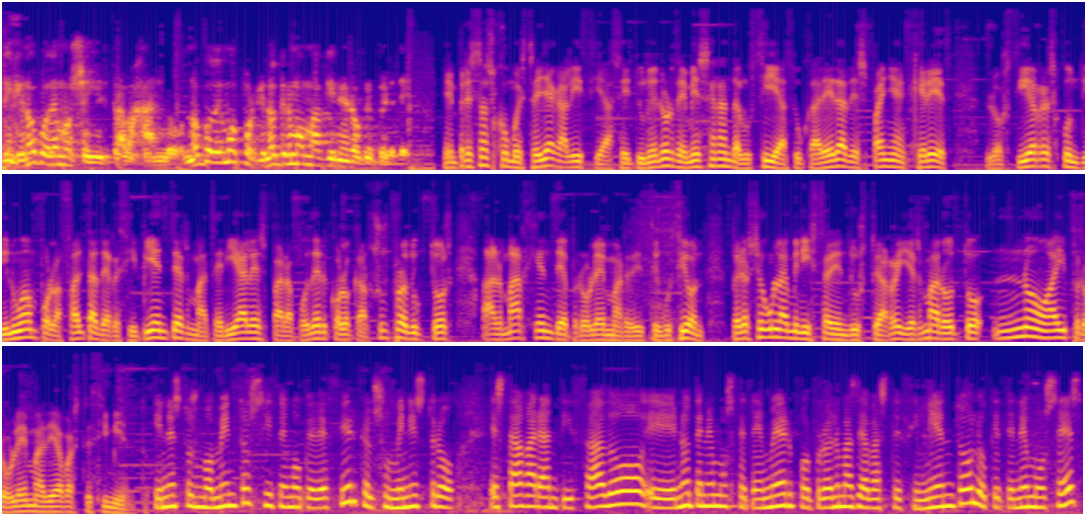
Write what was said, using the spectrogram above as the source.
de que no podemos seguir trabajando. No podemos porque no tenemos más dinero que perder. Empresas como Estrella Galicia, aceituneros de mesa en Andalucía, azucarera de España en Jerez, los cierres continúan por la falta de recipientes, materiales para poder colocar sus productos al margen de problemas de distribución. Pero según la ministra de Industria Reyes Maroto, no hay problema de abastecimiento. En estos momentos sí tengo que decir que el suministro está garantizado, eh, no tenemos que temer por problemas de abastecimiento, lo que tenemos es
